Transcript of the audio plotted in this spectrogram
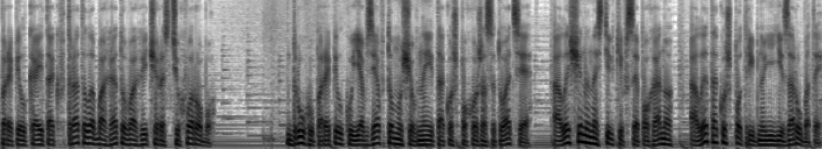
Перепілка і так втратила багато ваги через цю хворобу. Другу перепілку я взяв, тому що в неї також похожа ситуація, але ще не настільки все погано, але також потрібно її зарубати.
